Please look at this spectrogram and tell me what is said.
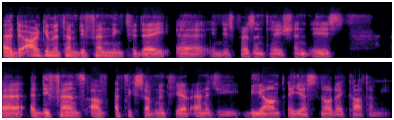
Uh, the argument I'm defending today in this presentation is a defense of ethics of nuclear energy beyond a yes-no dichotomy.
